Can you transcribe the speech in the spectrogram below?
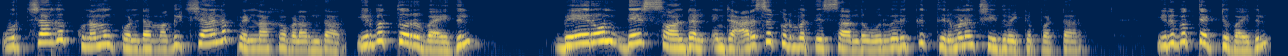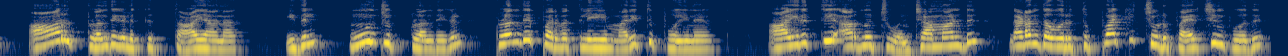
உற்சாக குணமும் கொண்ட மகிழ்ச்சியான பெண்ணாக வளர்ந்தார். இருபத்தொரு வயதில் பேரோன் தே சாண்டல் என்ற அரச குடும்பத்தை சார்ந்த ஒருவருக்கு திருமணம் செய்து வைக்கப்பட்டார். இருபத்தெட்டு வயதில் ஆறு குழந்தைகளுக்கு தாயானார். இதில் மூன்று குழந்தைகள் குழந்தை பருவத்திலேயே மறித்து போயின. ஆயிரத்தி அறுநூற்று ஒன்றாம் ஆண்டு நடந்த ஒரு துப்பாக்கிச் சூடு பயிற்சியின் போது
